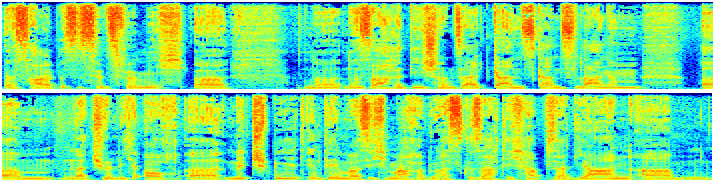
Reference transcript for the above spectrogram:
Deshalb ist es jetzt für mich äh, eine, eine Sache, die schon seit ganz, ganz langem ähm, natürlich auch äh, mitspielt in dem, was ich mache. Du hast gesagt, ich habe seit Jahren ähm,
